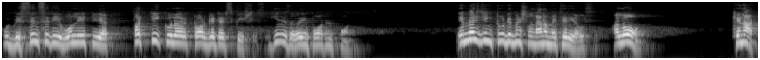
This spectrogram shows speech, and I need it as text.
would be sensitive only to a particular targeted species. Here is a very important point. Emerging two-dimensional nanomaterials alone cannot,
